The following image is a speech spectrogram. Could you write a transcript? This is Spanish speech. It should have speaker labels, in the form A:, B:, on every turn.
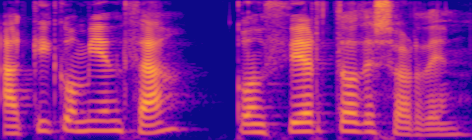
A: Aquí comienza Concierto Desorden.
